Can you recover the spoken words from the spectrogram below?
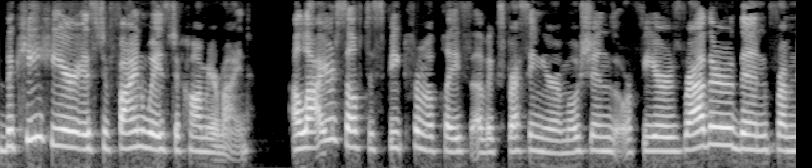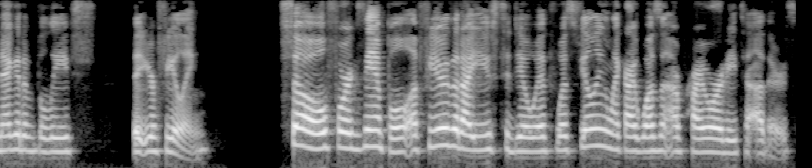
The key here is to find ways to calm your mind. Allow yourself to speak from a place of expressing your emotions or fears rather than from negative beliefs that you're feeling. So, for example, a fear that I used to deal with was feeling like I wasn't a priority to others.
